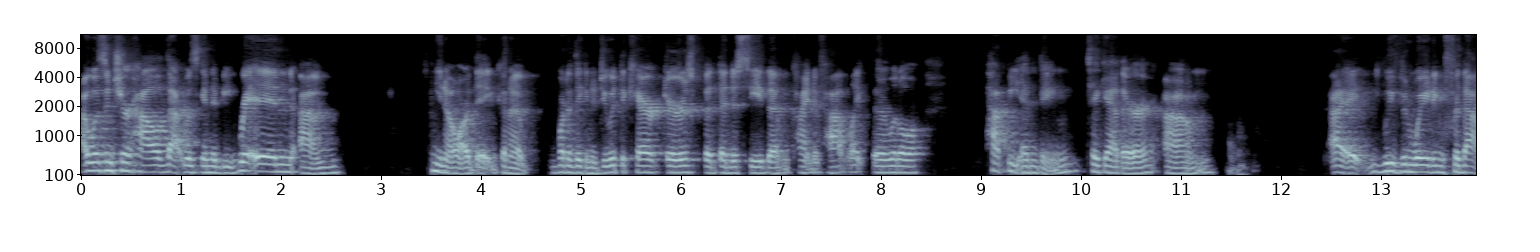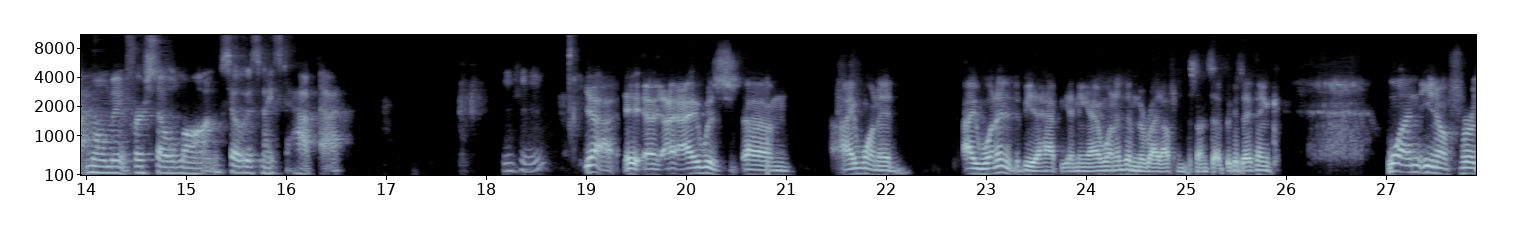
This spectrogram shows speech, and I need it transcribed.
I wasn't sure how that was going to be written. Um, you know, are they going to, what are they going to do with the characters? But then to see them kind of have like their little happy ending together. Um, I, we've been waiting for that moment for so long. So it was nice to have that. Mm-hmm. Yeah, it, I, I, was. Um, I wanted. I wanted it to be a happy ending. I wanted them to ride off into the sunset because I think, one, you know, for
